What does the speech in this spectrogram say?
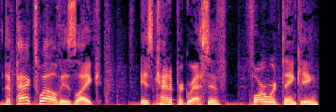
the Pac-12 is like is kind of progressive, forward thinking.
